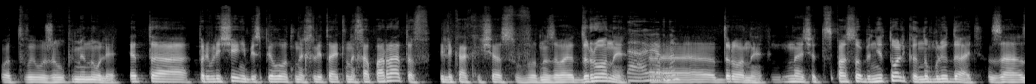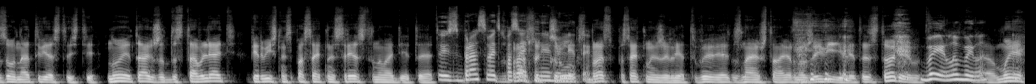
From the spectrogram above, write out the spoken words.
вот вы уже упомянули, это привлечение беспилотных летательных аппаратов, или как их сейчас называют, дроны. Да, верно. Э, дроны. Значит, способен не только наблюдать за зоной ответственности, но и также доставлять первичные спасательные средства на воде. Это То есть сбрасывать спасательные круг, жилеты. Сбрасывать спасательные жилеты. Вы, я знаю, что, наверное, уже видели эту историю. Было, было. Мы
